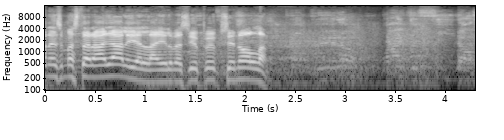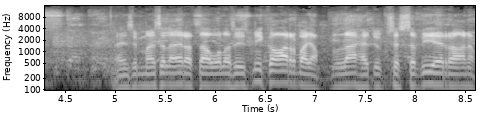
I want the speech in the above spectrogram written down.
2.48 ensimmäistä erää jäljellä, Ilves Jyp 1-0. Ensimmäisellä erätauolla siis Mika Arvaja lähetyksessä vieraana.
